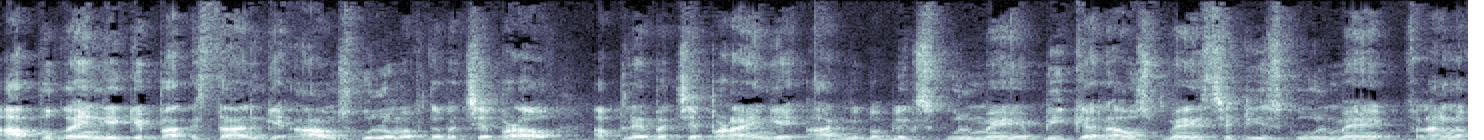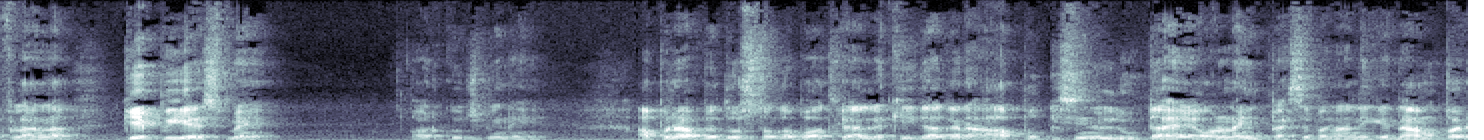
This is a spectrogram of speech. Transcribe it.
आपको कहेंगे कि पाकिस्तान के आम स्कूलों में अपने बच्चे पढ़ाओ, अपने बच्चे पढ़ाएँगे। आर्मी पब्लिक स्कूल में, बीकन हाउस में, सिटी स्कूल में, फलाना फलाना, केपीएस में। और कुछ भी नहीं। अपना अपने दोस्तों का बहुत ख्याल रखिएगा, अगर आपको किसी ने लूटा है ऑनलाइन पैसे बनाने के नाम पर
